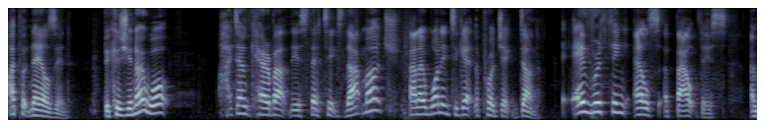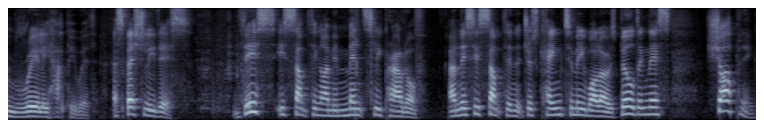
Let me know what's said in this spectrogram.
I put nails in because you know what? I don't care about the aesthetics that much and I wanted to get the project done. Everything else about this I'm really happy with, especially this. This is something I'm immensely proud of. And this is something that just came to me while I was building this. Sharpening.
